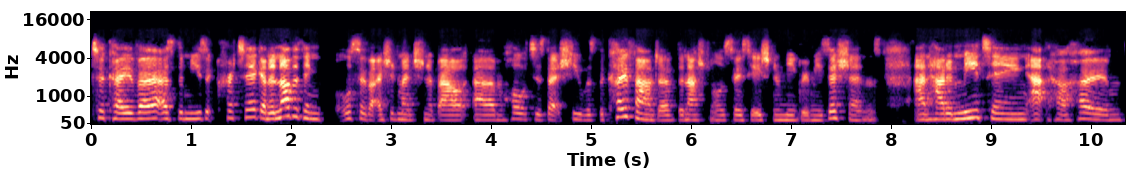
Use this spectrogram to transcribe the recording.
took over as the music critic. And another thing also that I should mention about um, Holt is that she was the co-founder of the National Association of Negro Musicians and had a meeting at her home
